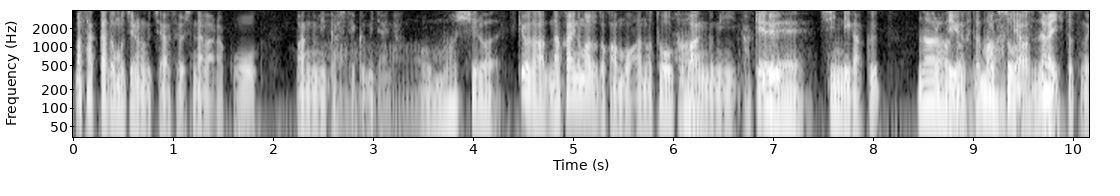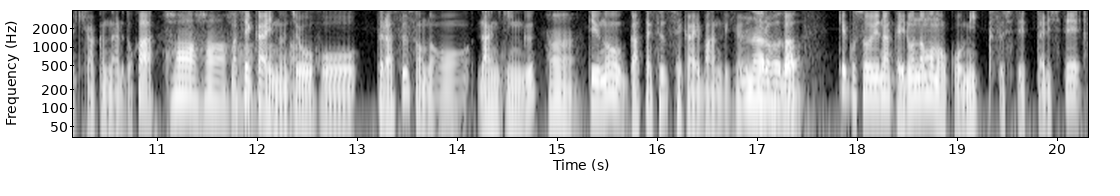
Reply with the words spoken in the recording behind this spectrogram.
まあ、作家ともちろん打ち合わせをしながらこう番組化していくみたいな。あ面白い。結構だから中井の窓とかもあのトーク番組にかけるええ。心理学っていう2つを掛け合わせたら一つの企画になるとか、まあ、世界の情報プラスそのランキング報っていうのを合体すると世界番付ができるなるほとかど。結構そういうなんかいろんなものをこうミックスしていったりして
